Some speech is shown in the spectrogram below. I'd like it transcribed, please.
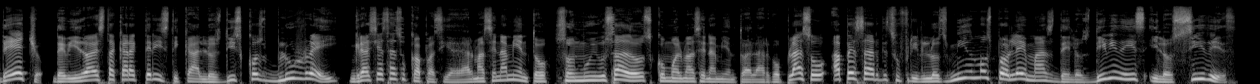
De hecho, debido a esta característica, los discos Blu-ray, gracias a su capacidad de almacenamiento, son muy usados como almacenamiento a largo plazo, a pesar de sufrir los mismos problemas de los DVDs y los CDs.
